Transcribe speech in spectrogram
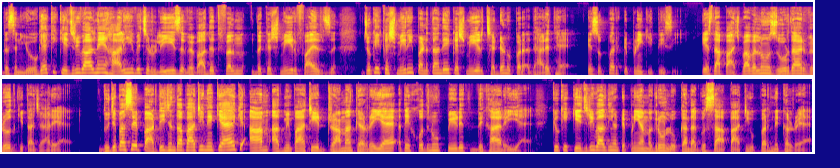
ਦਸਨਯੋਗ ਹੈ ਕਿ ਕੇਜਰੀਵਾਲ ਨੇ ਹਾਲ ਹੀ ਵਿੱਚ ਰਿਲੀਜ਼ ਵਿਵਾਦਿਤ ਫਿਲਮ ਦ ਕਸ਼ਮੀਰ ਫਾਈਲਸ ਜੋ ਕਿ ਕਸ਼ਮੀਰੀ ਪੰਡਤਾਂ ਦੇ ਕਸ਼ਮੀਰ ਛੱਡਣ ਉੱਪਰ ਆਧਾਰਿਤ ਹੈ, ਇਸ ਉੱਪਰ ਟਿੱਪਣੀ ਕੀਤੀ ਸੀ। ਇਸ ਦਾ ਭਾਜਪਾ ਵੱਲੋਂ ਜ਼ੋਰਦਾਰ ਵਿਰੋਧ ਕੀਤਾ ਜਾ ਰਿਹਾ ਹੈ। ਦੂਜੇ ਪਾਸੇ ਭਾਰਤੀ ਜਨਤਾ ਪਾਰਟੀ ਨੇ ਕਿਹਾ ਹੈ ਕਿ ਆਮ ਆਦਮੀ ਪਾਰਟੀ ਡਰਾਮਾ ਕਰ ਰਹੀ ਹੈ ਅਤੇ ਖੁਦ ਨੂੰ ਪੀੜਿਤ ਦਿਖਾ ਰਹੀ ਹੈ, ਕਿਉਂਕਿ ਕੇਜਰੀਵਾਲ ਦੀਆਂ ਟਿੱਪਣੀਆਂ ਮਗਰੋਂ ਲੋਕਾਂ ਦਾ ਗੁੱਸਾ ਪਾਰਟੀ ਉੱਪਰ ਨਿਕਲ ਰਿਹਾ ਹੈ।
